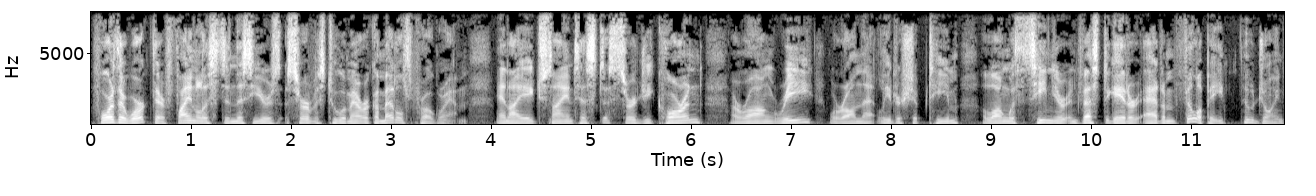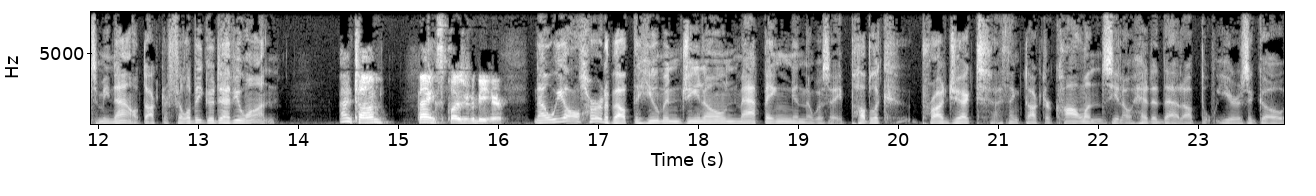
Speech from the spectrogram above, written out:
For their work, they're finalists in this year's Service to America Medals program. NIH scientist Sergey Koren, Arang Rhie were on that leadership team, along with senior investigator Adam Phillippy, who joins me now. Dr. Phillippy, good to have you on. Hi, Tom. Thanks. Pleasure to be here. Now, we all heard about the human genome mapping, and there was a public project. I think Dr. Collins, you know, headed that up years ago.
